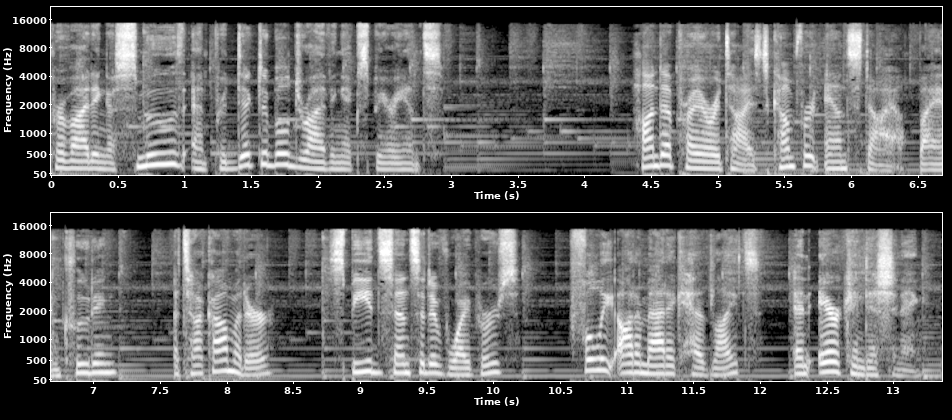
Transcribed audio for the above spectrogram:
providing a smooth and predictable driving experience. Honda prioritized comfort and style by including a tachometer, speed-sensitive wipers, fully automatic headlights, and air conditioning.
